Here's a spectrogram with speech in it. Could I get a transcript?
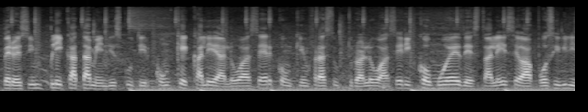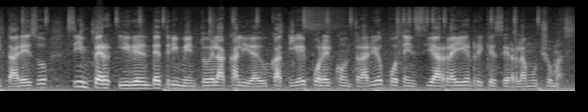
pero eso implica también discutir con qué calidad lo va a hacer, con qué infraestructura lo va a hacer y cómo desde esta ley se va a posibilitar eso sin ir en detrimento de la calidad educativa y por el contrario potenciarla y enriquecerla mucho más.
